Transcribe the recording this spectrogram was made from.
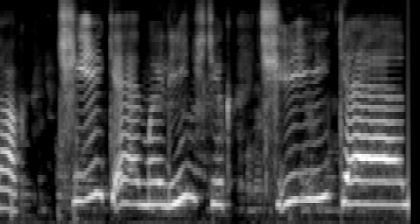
Так, чікен, мелінщик, чікен.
